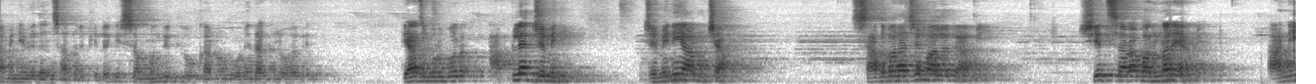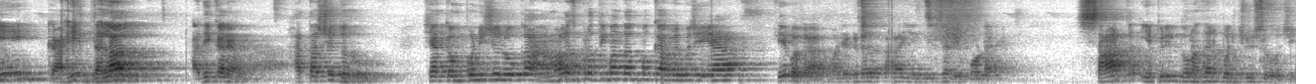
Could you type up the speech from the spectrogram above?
आम्ही निवेदन सादर केलं की संबंधित लोकांवर गुन्हे दाखल व्हावेत. त्याचबरोबर आपल्याच जमिनी जमिनी आमच्या सातबाराचे मालक आम्ही शेतसारा भरणारे आम्ही आणि काही दलाल अधिकाऱ्यांना हाताशी धरून ह्या कंपनीचे लोक आम्हालाच प्रतिबंधात्मक कारवाई म्हणजे या हे बघा माझ्याकडे हा एन सीचा रिपोर्ट आहे. सात एप्रिल दोन हजार पंचवीस रोजी.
